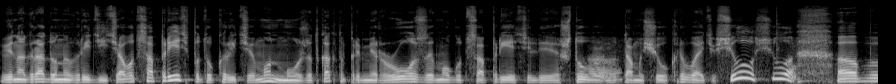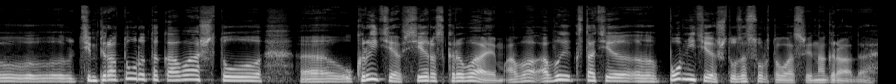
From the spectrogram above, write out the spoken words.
винограду навредить. А вот сопреть под укрытием он может, как, например, розы могут сопреть или что вы там еще укрываете. Все, все. А, температура такова, что э, укрытие все раскрываем. А вы, кстати, э, помните, что за сорт у вас винограда?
